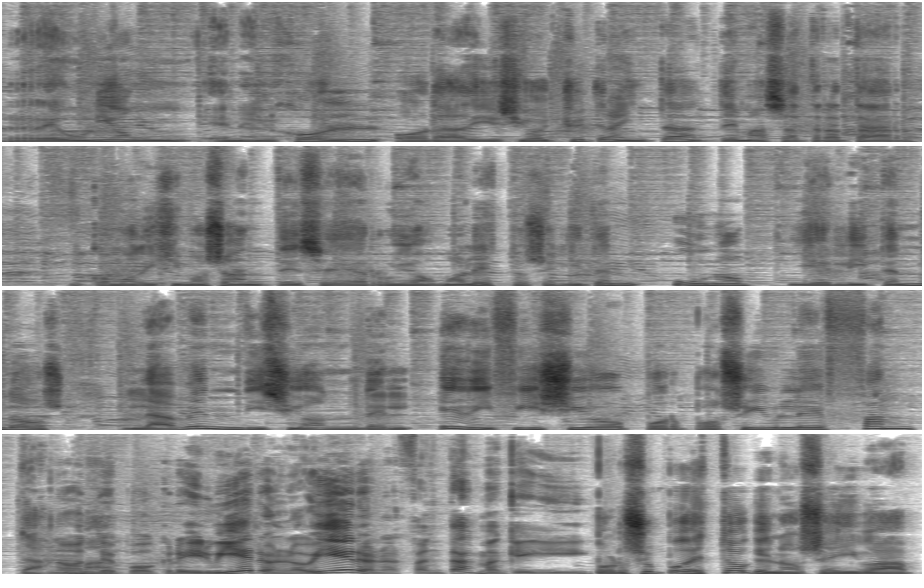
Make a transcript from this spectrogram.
Reunión en el hall, hora 18 y 30, temas a tratar. Y como dijimos antes, eh, ruidos molestos, el ítem 1 y el ítem 2, la bendición del edificio por posible fantasma. No te puedo creer. ¿Vieron? ¿Lo vieron al fantasma? ¿Qué? Por supuesto que no se iba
